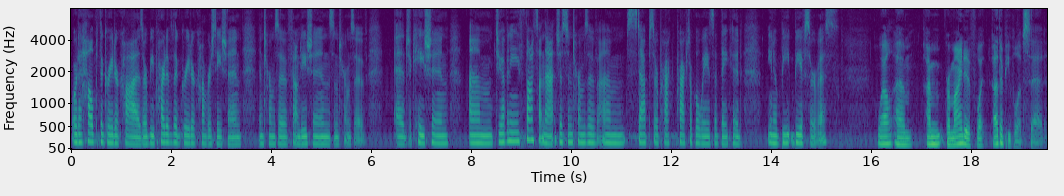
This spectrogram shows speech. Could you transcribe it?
or to help the greater cause or be part of the greater conversation in terms of foundations, in terms of education? Um, do you have any thoughts on that, just in terms of um, steps or prac practical ways that they could, you know, be be of service? Well, um, I'm reminded of what other people have said,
